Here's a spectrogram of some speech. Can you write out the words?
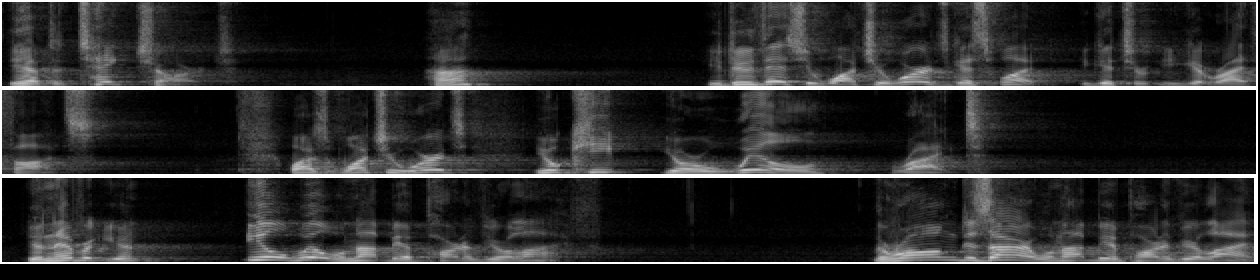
You have to take charge. Huh? You do this, you watch your words, guess what? You get, your, you get right thoughts. Watch, watch your words, you'll keep your will right. You'll never, your ill will will not be a part of your life. The wrong desire will not be a part of your life.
